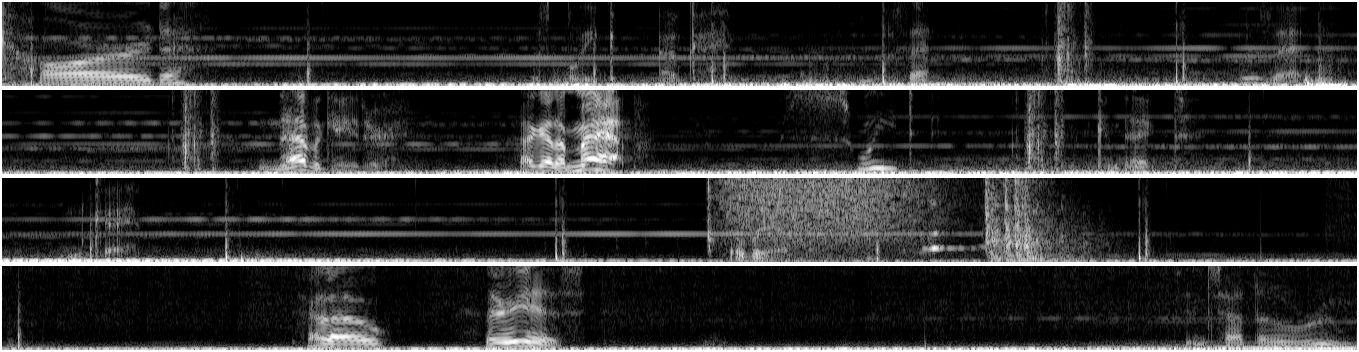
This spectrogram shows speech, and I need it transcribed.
card. That's bleak. Okay. What is that? What is that? Navigator. I got a map. Sweet. Connect. Okay. Open up. Hello. There he is. Inside little room.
